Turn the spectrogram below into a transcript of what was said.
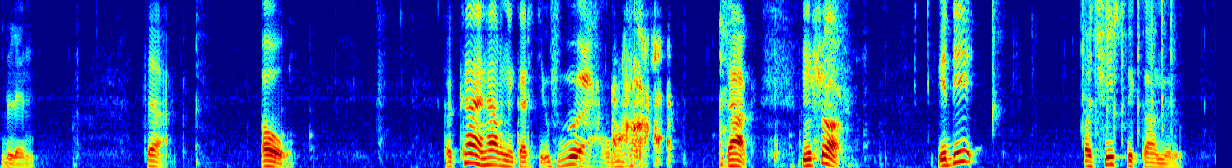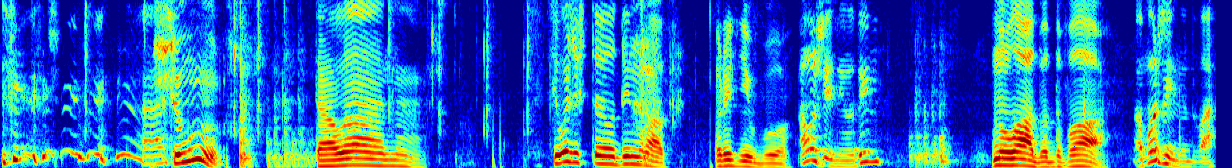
Блін. Так. Оу. Какая гарна картина. Так. Ну що, іди очисти камеру. Чому? Та ладно. Всього лиш то один раз. Разів було. А може і не один, Ну ладно, два. а може і не два.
